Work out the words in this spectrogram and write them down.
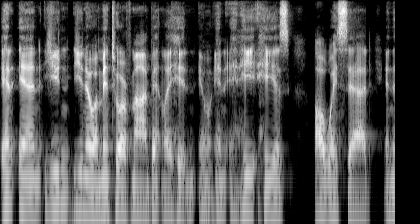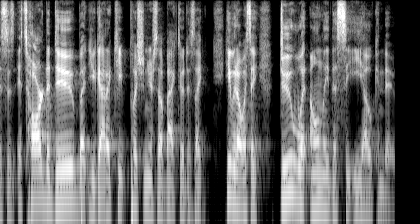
and and you you know a mentor of mine, Bentley, he, and, and he he has always said, and this is it's hard to do, but you got to keep pushing yourself back to it. It's like he would always say, do what only the CEO can do.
